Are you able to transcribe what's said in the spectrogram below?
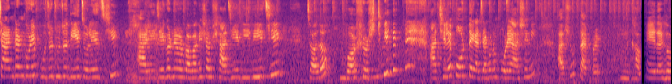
চান টান করে পুজো টুজো দিয়ে চলে এসেছি। আর এই যে এখানে ওর বাবাকে সব সাজিয়ে দিয়ে দিয়েছি। চলো বরষষ্ঠী। আর ছেলে পড়তে গেছে, এখনও পড়ে আসেনি। আসুক তারপরে খাব। এই দেখো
